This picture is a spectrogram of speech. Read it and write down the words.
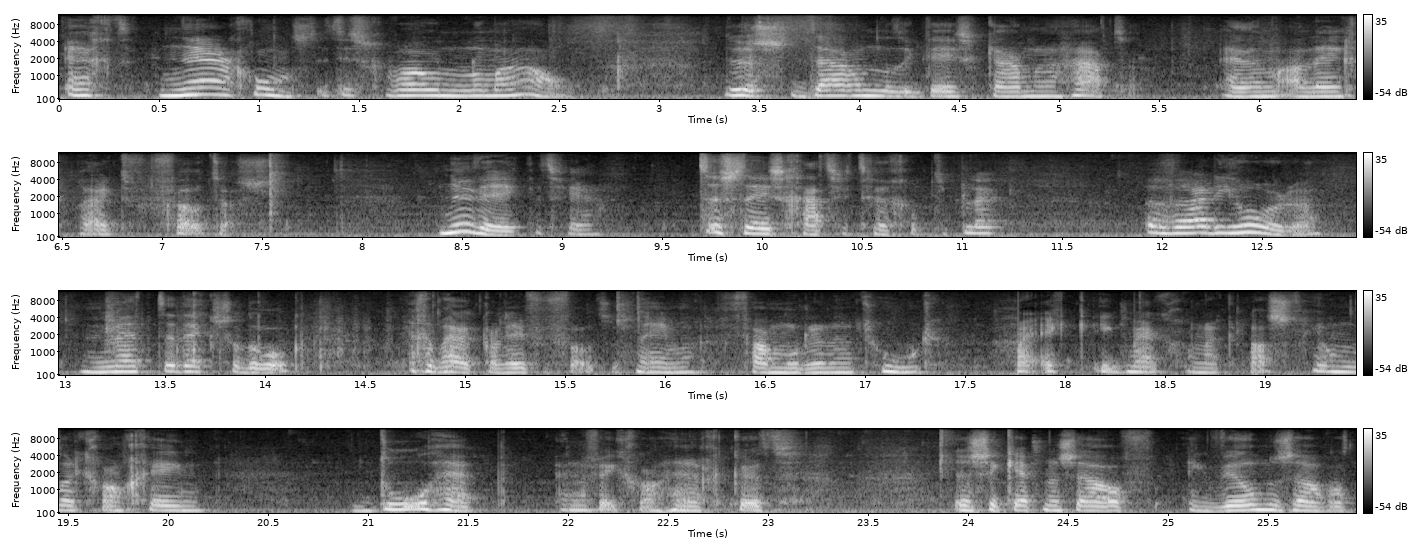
Echt nergens. Het is gewoon normaal. Dus daarom dat ik deze camera haatte. En hem alleen gebruikte voor foto's. Nu weet ik het weer. Dus deze gaat weer terug op de plek waar die hoorde. Met de deksel erop. Gebruik ik alleen voor foto's nemen van moeder naartoe. Maar ik, ik merk gewoon dat ik last vind. Omdat ik gewoon geen doel heb. En dat vind ik gewoon heel erg kut. Dus ik heb mezelf, ik wil mezelf wat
